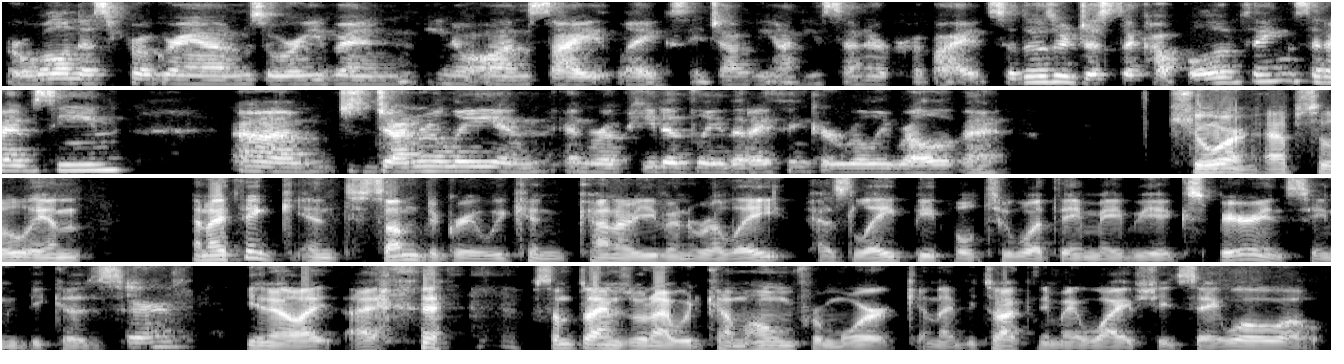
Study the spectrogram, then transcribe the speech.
or wellness programs or even you know on site like st john vianney center provides. So those are just a couple of things that i've seen um, just generally and, and repeatedly that i think are really relevant. Sure absolutely. And and i think in to some degree we can kind of even relate as lay people to what they may be experiencing because sure you know, I, I sometimes when I would come home from work and I'd be talking to my wife, she'd say, "Whoa, whoa,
